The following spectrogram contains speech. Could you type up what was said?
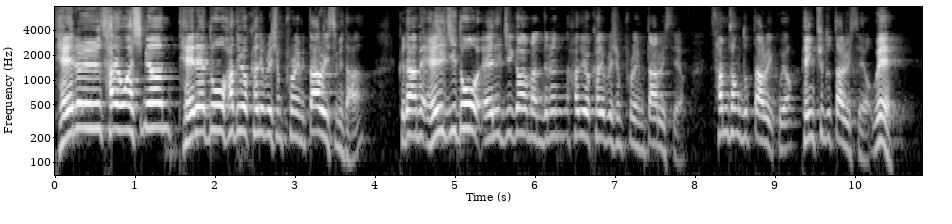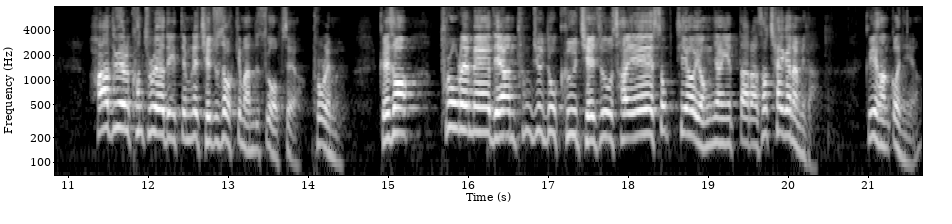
Dell을 사용하시면 Dell에도 하드웨어 calibration 프로그램이 따로 있습니다. 그 다음에 LG도 LG가 만드는 하드웨어 칼리브레이션 프로그램이 따로 있어요. 삼성도 따로 있고요. 벤큐도 따로 있어요. 왜? 하드웨어를 컨트롤해야 되기 때문에 제조사밖에 만들 수가 없어요. 프로그램을. 그래서 프로그램에 대한 품질도 그 제조사의 소프트웨어 역량에 따라서 차이가 납니다. 그게 관건이에요.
